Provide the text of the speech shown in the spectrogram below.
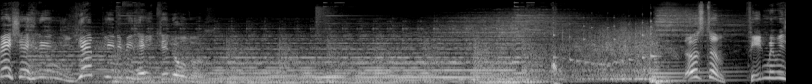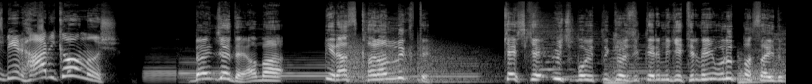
Ve şehrin yepyeni bir heykeli olur. Dostum, filmimiz bir harika olmuş. Bence de ama biraz karanlıktı. Keşke üç boyutlu gözlüklerimi getirmeyi unutmasaydım.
